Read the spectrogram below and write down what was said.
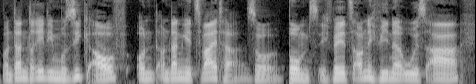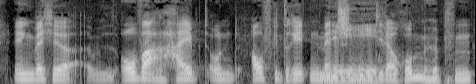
und dann dreh die Musik auf und, und dann geht's weiter. So, bums. Ich will jetzt auch nicht wie in der USA irgendwelche äh, overhyped und aufgedrehten Menschen, Nee. die da rumhüpfen,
